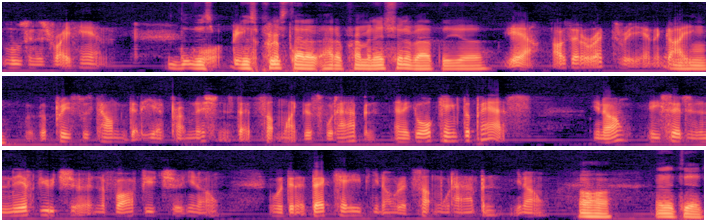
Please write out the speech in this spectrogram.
losing his right hand. Th- This this priest had a had a premonition about the. Uh, Yeah, I was at a rectory, and the guy, Mhm. the priest, was telling me that he had premonitions that something like this would happen, and it all came to pass. You know, he said in the near future, in the far future, you know, within a decade, you know, that something would happen. You know, uh huh. And it did.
